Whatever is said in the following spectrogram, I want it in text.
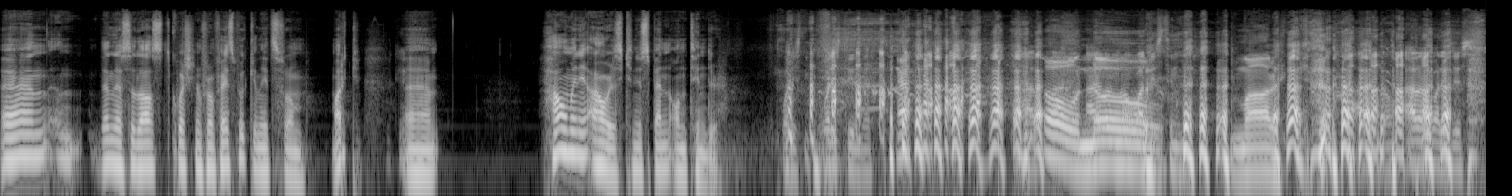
And, and then there's the last question from Facebook, and it's from Mark. Okay. Um, how many hours can you spend on Tinder? What is, what is Tinder? I- Oh I don't know no, what is Tinder. Mark. I don't know, I don't know what is this.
